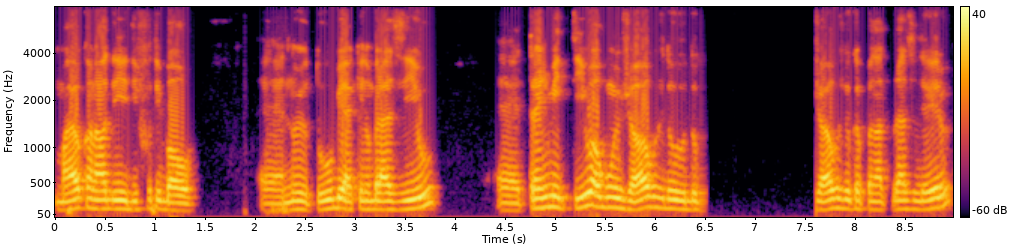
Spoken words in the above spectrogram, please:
maior canal de, de futebol é, no YouTube aqui no Brasil, é, transmitiu alguns jogos do, do, jogos do Campeonato Brasileiro,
